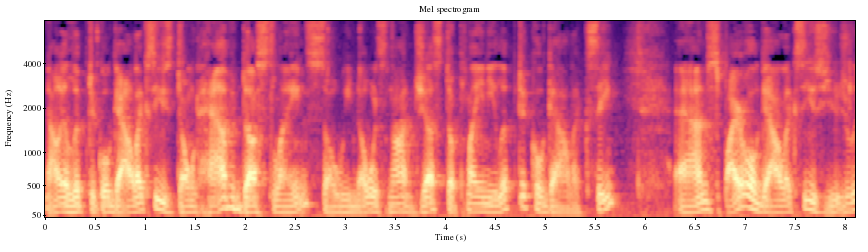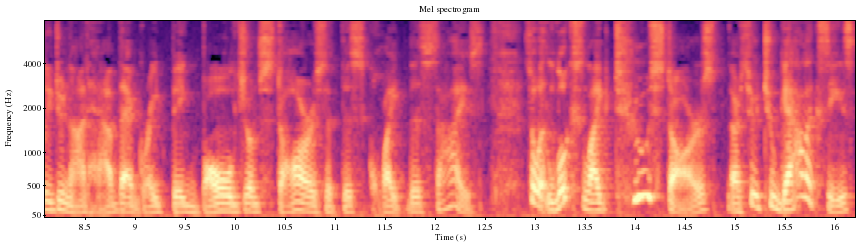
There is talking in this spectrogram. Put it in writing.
Now, elliptical galaxies don't have dust lanes, so we know it's not just a plain elliptical galaxy. And spiral galaxies usually do not have that great big bulge of stars at this quite this size. So it looks like two stars, or two, two galaxies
